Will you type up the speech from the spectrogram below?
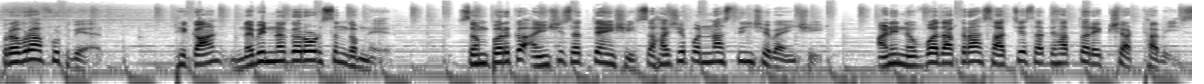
प्रवरा फुटवेअर ठिकाण नवीन नगर रोड संगमनेर संपर्क ऐंशी सत्याऐंशी सहाशे पन्नास तीनशे ब्याऐंशी आणि नव्वद अकरा सातशे सत्याहत्तर एकशे अठ्ठावीस.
